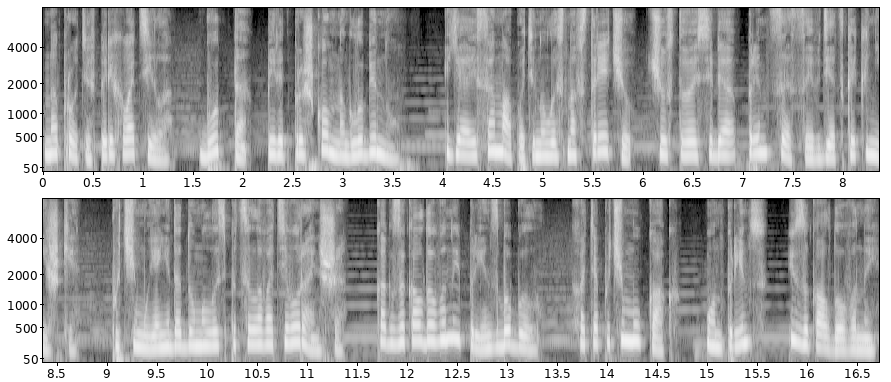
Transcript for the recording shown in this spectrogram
напротив, перехватило, будто перед прыжком на глубину. Я и сама потянулась навстречу, чувствуя себя принцессой в детской книжке. Почему я не додумалась поцеловать его раньше? Как заколдованный принц бы был. Хотя почему как? Он принц и заколдованный.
